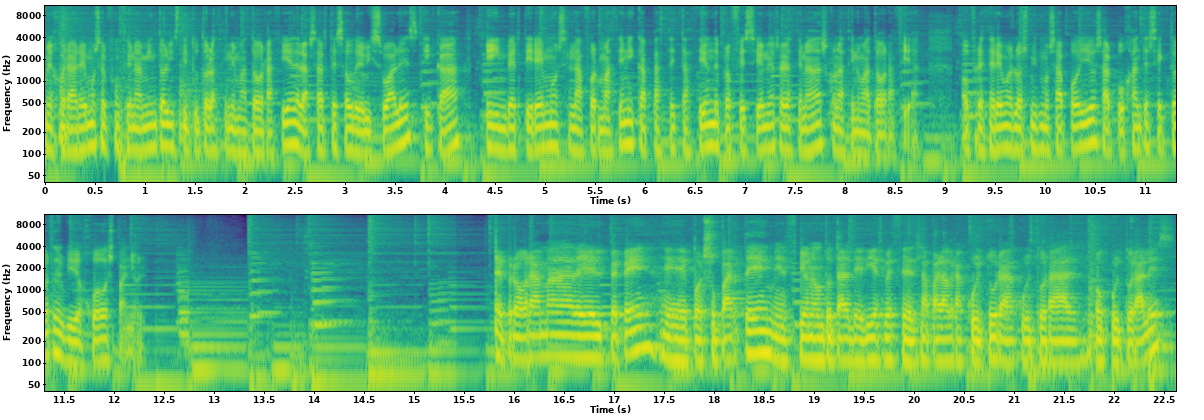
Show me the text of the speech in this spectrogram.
Mejoraremos el funcionamiento del Instituto de la Cinematografía y de las Artes Audiovisuales, ICA, e invertiremos en la formación y capacitación de profesiones relacionadas con la cinematografía. Ofreceremos los mismos apoyos al pujante sector del videojuego español. El programa del PP, eh, por su parte, menciona un total de 10 veces la palabra cultura, cultural o culturales.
